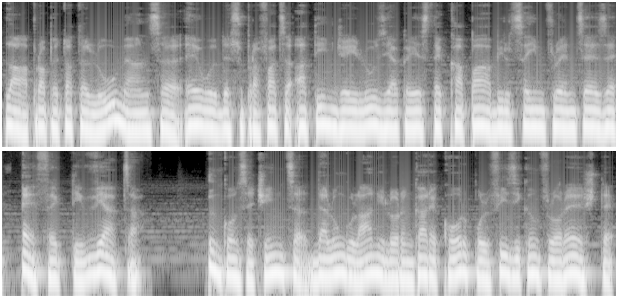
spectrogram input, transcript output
La aproape toată lumea însă eul de suprafață atinge iluzia că este capabil să influențeze efectiv viața. În consecință, de-a lungul anilor în care corpul fizic înflorește,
